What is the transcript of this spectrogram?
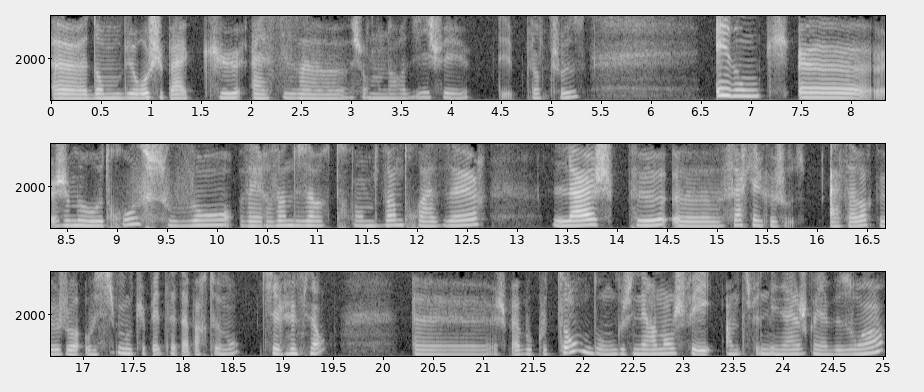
dans mon bureau, je suis pas que assise sur mon ordi, je fais plein de choses. Et donc, euh, je me retrouve souvent vers 22h30, 23h. Là, je peux euh, faire quelque chose. À savoir que je dois aussi m'occuper de cet appartement qui est le mien. Euh, j'ai pas beaucoup de temps, donc généralement je fais un petit peu de ménage quand il y a besoin.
